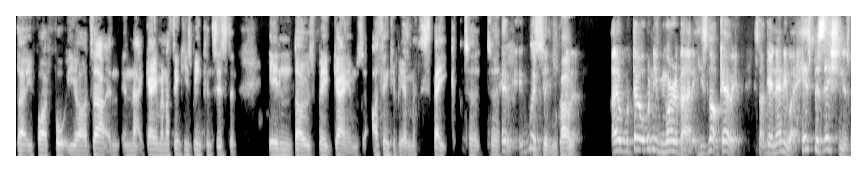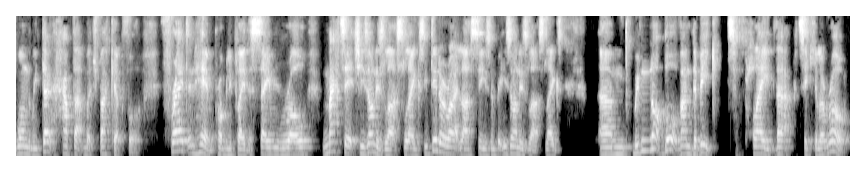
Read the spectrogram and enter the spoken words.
35, 40 yards out in, in that game. And I think he's been consistent in those big games. I think it'd be a mistake to, to, It, it to see him go. I don't, wouldn't even worry about it. He's not going. He's not going anywhere. His position is one that we don't have that much backup for. Fred and him probably play the same role. Matic, he's on his last legs. He did all right last season, but he's on his last legs. Um, we've not bought Van der Beek to play that particular role.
